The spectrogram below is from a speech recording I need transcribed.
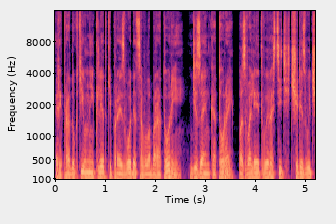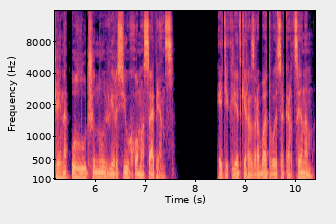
Репродуктивные клетки производятся в лаборатории, дизайн которой позволяет вырастить чрезвычайно улучшенную версию Homo sapiens. Эти клетки разрабатываются карценом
